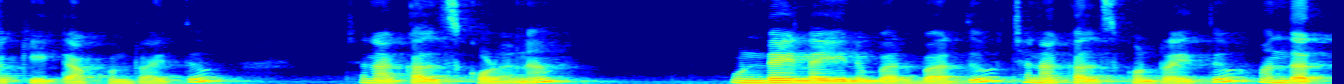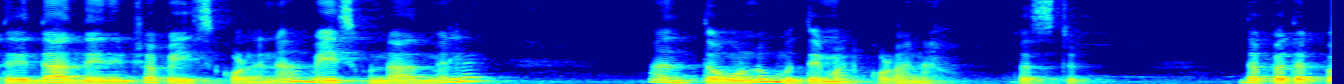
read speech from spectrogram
ಅಕ್ಕಿ ಹಿಟ್ಟು ಹಾಕ್ಕೊಂಡ್ರಾಯ್ತು ಚೆನ್ನಾಗಿ ಕಲಿಸ್ಕೊಳ್ಳೋಣ. ಉಂಡೆ ಎಲ್ಲ ಏನು ಬರಬಾರ್ದು. ಚೆನ್ನಾಗಿ ಕಲಿಸ್ಕೊಂಡ್ರಾಯ್ತು ಒಂದು ಹತ್ತರಿಂದ ಹದಿನೈದು ನಿಮಿಷ ಬೇಯಿಸ್ಕೊಳ್ಳೋಣ. ಬೇಯಿಸ್ಕೊಂಡಾದ್ಮೇಲೆ ಅದು ತೊಗೊಂಡು ಮುದ್ದೆ ಮಾಡ್ಕೊಳ್ಳೋಣ. ಫಸ್ಟು ದಪ್ಪ ದಪ್ಪ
